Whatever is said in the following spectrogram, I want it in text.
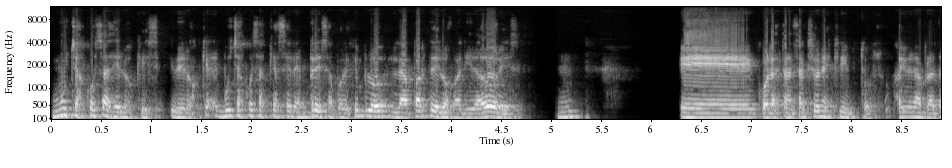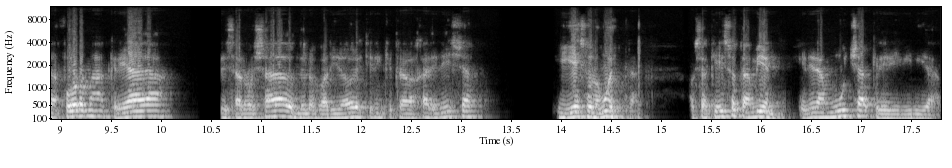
muchas cosas de los que, de los muchas cosas que hace la empresa, por ejemplo, la parte de los validadores. Eh, con las transacciones criptos. Hay una plataforma creada, desarrollada, donde los validadores tienen que trabajar en ella y eso lo muestra. O sea que eso también genera mucha credibilidad.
